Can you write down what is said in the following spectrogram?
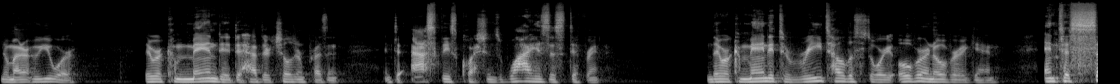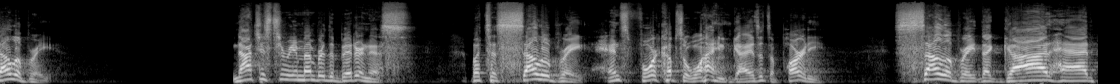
no matter who you were. They were commanded to have their children present and to ask these questions why is this different? And they were commanded to retell the story over and over again and to celebrate not just to remember the bitterness, but to celebrate. Hence, four cups of wine, guys. It's a party. Celebrate that God had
